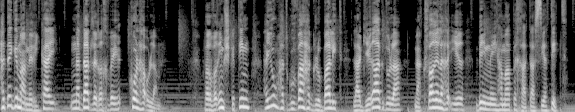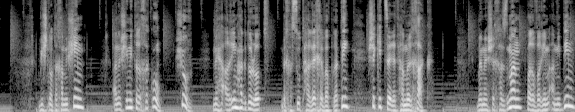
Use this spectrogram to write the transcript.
הדגם האמריקאי נדד לרחבי כל העולם. פרברים שקטים היו התגובה הגלובלית להגירה הגדולה מהכפר אל העיר בימי המהפכה התעשייתית. בשנות החמישים, אנשים התרחקו, שוב, מהערים הגדולות בחסות הרכב הפרטי שקיצר את המרחק. במשך הזמן, פרברים עמידים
